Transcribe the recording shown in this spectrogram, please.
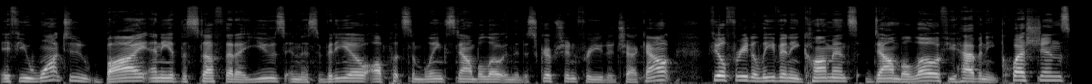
If you want to buy any of the stuff that I use in this video, I'll put some links down below in the description for you to check out. Feel free to leave any comments down below if you have any questions,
